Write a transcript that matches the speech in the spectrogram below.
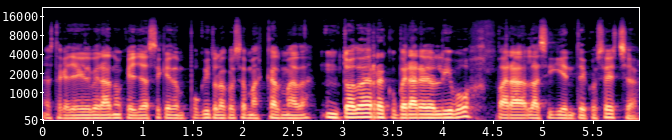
hasta que llegue el verano, que ya se queda un poquito la cosa más calmada. Todo es recuperar el olivo para la siguiente cosecha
